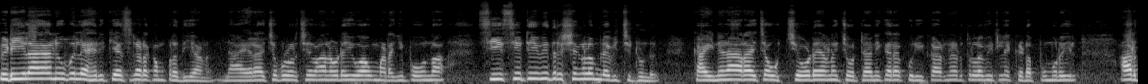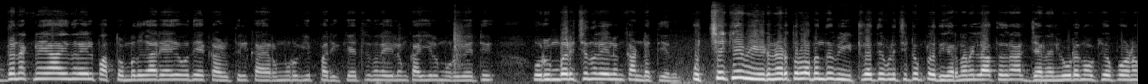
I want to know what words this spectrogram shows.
പിടിയിലായ അനൂപ് ലഹരി കേസിലടക്കം പ്രതിയാണ്. ഞായറാഴ്ച പുലർച്ചെ നാലോടെ യുവാവ് മടങ്ങിപ്പോകുന്ന സി സി ടി വി ദൃശ്യങ്ങളും ലഭിച്ചിട്ടുണ്ട്. കഴിഞ്ഞ ഞായറാഴ്ച ഉച്ചയോടെയാണ് ചോറ്റാനിക്കര കുരിക്കാടിനടുത്തുള്ള വീട്ടിലെ കിടപ്പുമുറിയിൽ അർദ്ധനഗ്നയായ നിലയിൽ പത്തൊമ്പതുകാരിയായ യുവതിയെ കഴുത്തിൽ കയർമുറുകി പരിക്കേറ്റ നിലയിലും കയ്യിൽ മുറിവേറ്റ് ഉറുമ്പരിച്ച നിലയിലും കണ്ടെത്തിയത്. ഉച്ചയ്ക്ക് വീടിനടുത്തുള്ള ബന്ധു വീട്ടിലെത്തി വിളിച്ചിട്ടും പ്രതികരണമില്ലാത്തതിനാൽ ജനലിലൂടെ നോക്കിയപ്പോഴാണ്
